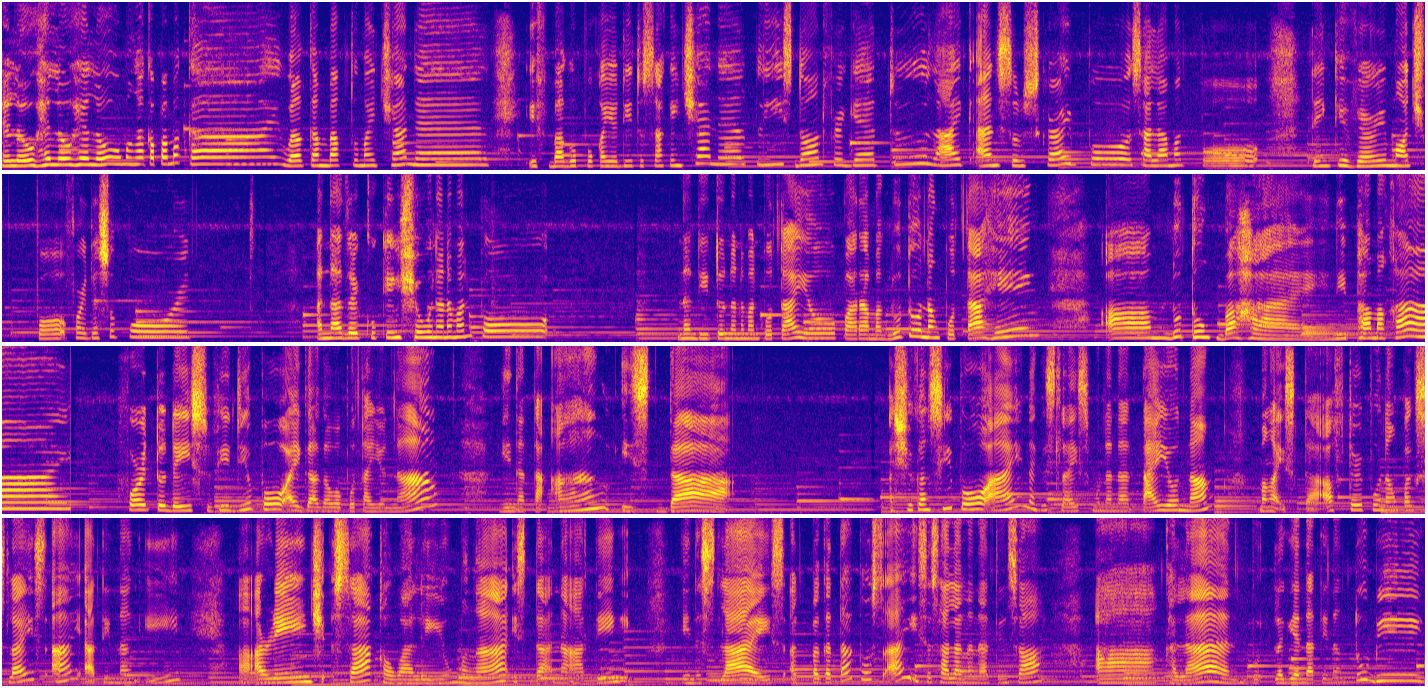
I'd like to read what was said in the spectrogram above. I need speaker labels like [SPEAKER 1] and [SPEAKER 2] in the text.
[SPEAKER 1] Hello, hello, hello mga kapamakay! Welcome back to my channel. If bago po kayo dito sa aking channel, please don't forget to like and subscribe po. Salamat po. Thank you very much po for the support. Another cooking show na naman po. Nandito na naman po tayo para magluto ng putahing um, lutong bahay ni Pamakay. For today's video po ay gagawa po tayo ng ginataang isda. As you can see po ay nag-slice muna na tayo ng mga isda. After po ng pag-slice ay atin nang i-arrange sa kawali yung mga isda na ating in-slice. At pagkatapos ay isasala na natin sa ah, kalan. Lagyan natin ng tubig,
